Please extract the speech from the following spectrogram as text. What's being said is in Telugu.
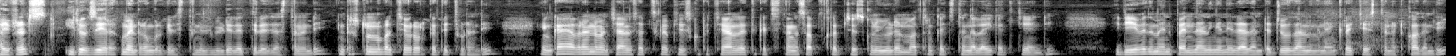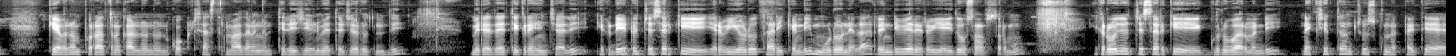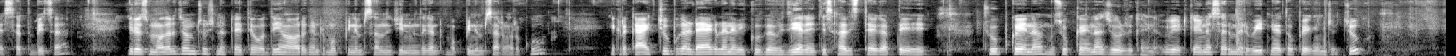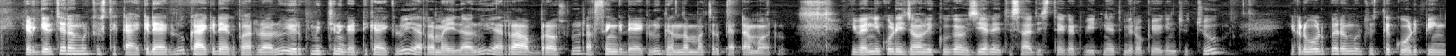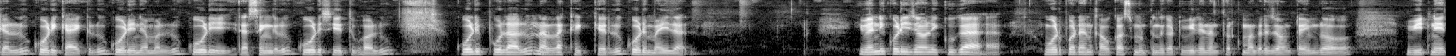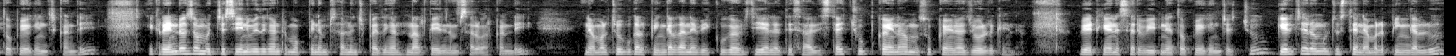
హాయ్ ఫ్రెండ్స్ ఈరోజు ఏ రకమైన రంగులు గెలుస్తానేది వీడియోలో తెలియజేస్తానండి. ఇంట్రెస్ట్ ఉన్న వాళ్ళు చివరి వరకు అయితే చూడండి. ఇంకా ఎవరైనా మన ఛానల్ సబ్స్క్రైబ్ చేసుకుంటే ఛానల్ అయితే ఖచ్చితంగా సబ్స్క్రైబ్ చేసుకుని వీడియోని మాత్రం ఖచ్చితంగా లైక్ అయితే చేయండి. ఇది ఏ విధమైన పెందాలను కానీ లేదంటే జూదాలను కానీ ఎంకరేజ్ చేస్తున్నట్టు కాదండి. కేవలం పురాతన కాలంలో ఉన్న కుక్కటి శాస్త్రం ఆధారంగా తెలియజేయడం అయితే జరుగుతుంది. మీరు ఏదైతే గ్రహించాలి ఇక డేట్ వచ్చేసరికి ఇరవై ఏడో తారీఖు అండి మూడో నెల రెండు వేల ఇరవై ఐదో సంవత్సరము. ఇక రోజు వచ్చేసరికి గురువారం అండి. నక్షత్రం చూసుకున్నట్టయితే శతబిస ఈరోజు మొదటి జాము చూసినట్టయితే ఉదయం ఆరు గంటల ముప్పై నిమిషాల నుంచి ఎనిమిది గంటల ముప్పై నిమిషాల వరకు ఇక్కడ కాయకు చూపుగా డ్యాగులు అనేవి ఎక్కువగా విజయాలు అయితే సాధిస్తాయి కాబట్టి చూపుకైనా ముసుక్కైనా జోళ్ళకైనా వేటికైనా సరే మీరు వీటిని అయితే ఉపయోగించవచ్చు. ఇక్కడ గెలిచే రంగులు చూస్తే కాకిడాకులు కాకిడాకు పర్రాలు ఎరుపు మిచ్చిన గట్టి కాయకులు ఎర్ర మైలాలు ఎర్ర అబ్రాసులు రసంగి డాకులు గంధం మచ్చలు పెట్టామారులు. ఇవన్నీ కూడా ఈ జాములు ఎక్కువగా విజయాలు అయితే సాధిస్తే గట్టి వీటిని అయితే మీరు ఉపయోగించవచ్చు ఇక్కడ ఓడిపోయే రంగులు చూస్తే కోడి పింగళ్ళు కోడి కాయకులు కోడి నెమళ్ళు కోడి రసంగులు కోడి సేతువాలు కోడి పూలాలు నల్ల కక్కెర్లు కోడి మైలాలు. ఇవన్నీ కూడా ఈ జాములు ఎక్కువగా ఓడిపోవడానికి అవకాశం ఉంటుంది కాబట్టి వీలైనంత వరకు మొదటి జాము టైంలో వీటిని అయితే ఉపయోగించకండి. ఇక రెండో జోమ్ వచ్చేసి ఎనిమిది గంటల ముప్పై నిమిషాల నుంచి పది గంటల నలభై ఐదు నిమిషాల వరకు అండి. నెమల చూపు గల పింగళ్ళు అనేవి ఎక్కువగా విజయాలు అయితే సాధిస్తాయి. చూపుకైనా ముసుక్కైనా జోడుకైనా వేటికైనా సరే వీటిని అయితే ఉపయోగించవచ్చు. గెలిచే రంగులు చూస్తే నెమలి పింగళ్ళు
